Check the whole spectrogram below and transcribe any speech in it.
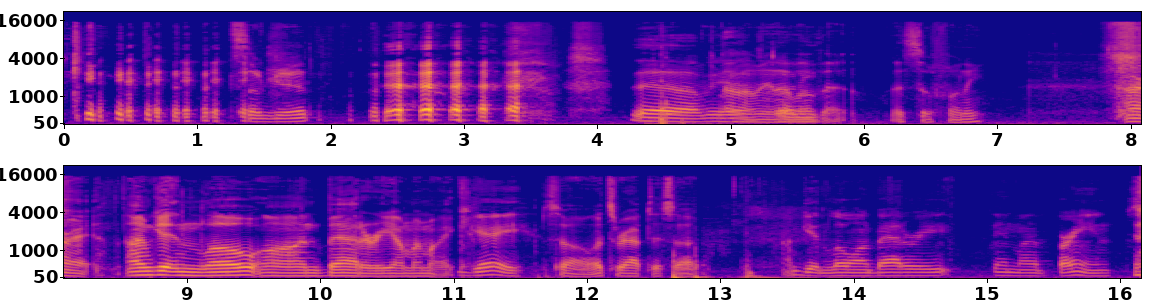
it. It's so good. oh man, Oh man, I love that. That's so funny. All right, I'm getting low on battery on my mic, Gay. so let's wrap this up. I'm getting low on battery in my brain, so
